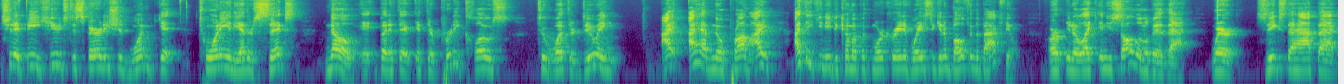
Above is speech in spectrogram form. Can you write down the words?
should it be huge disparity? Should one get 20 and the other six? No, it, but if they're if they're pretty close to what they're doing, I I have no problem. I I think you need to come up with more creative ways to get them both in the backfield, or you know, like and you saw a little bit of that where Zeke's the halfback,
